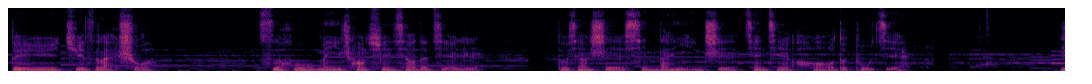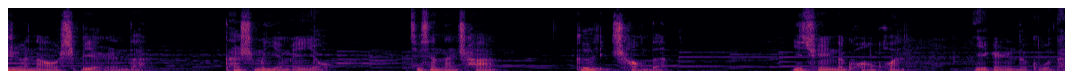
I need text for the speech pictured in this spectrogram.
对于橘子来说。似乎每一场喧嚣的节日，都像是形单影只、煎煎熬熬的渡劫。热闹是别人的，他什么也没有，就像奶茶歌里唱的：“一群人的狂欢，一个人的孤单。”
